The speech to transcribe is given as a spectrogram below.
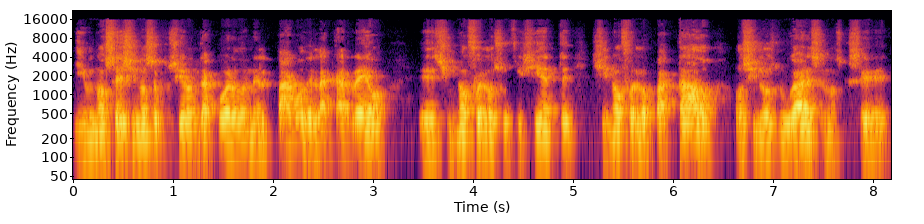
y no sé si no se pusieron de acuerdo en el pago del acarreo, eh, si no fue lo suficiente, si no fue lo pactado o si los lugares en los que se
